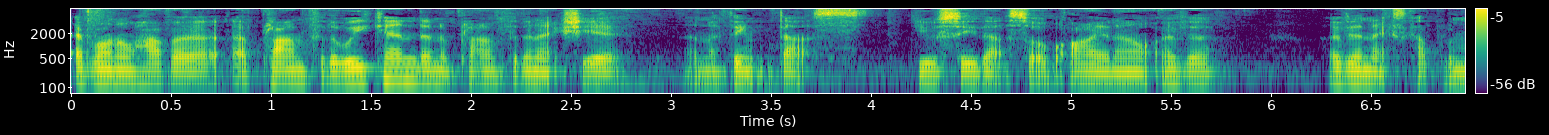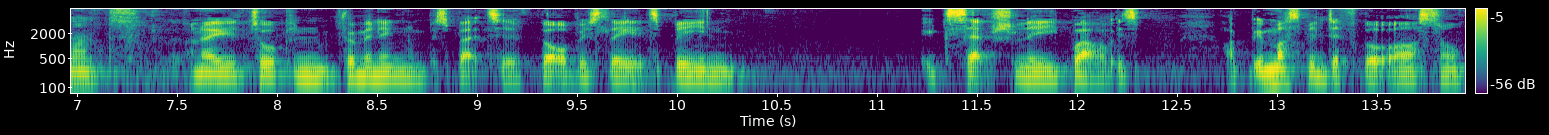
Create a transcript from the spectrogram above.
Everyone will have a, a plan for the weekend and a plan for the next year, and I think that's you'll see that sort of iron out over over the next couple of months. I know you're talking from an England perspective, but obviously it's been exceptionally well. It's, it must have been difficult Arsenal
